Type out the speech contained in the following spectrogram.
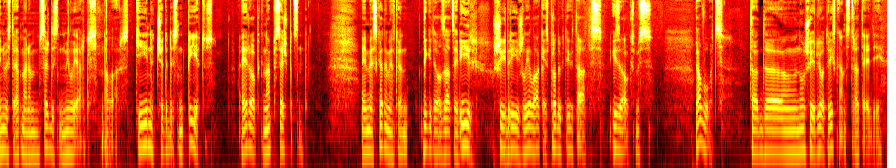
Investē apmēram 60 miljardus dolārus. Ķīna 45, Eiropa knapi 16. Ja mēs skatāmies, ka digitalizācija ir šī brīža lielākais produktivitātes izaugsmes avots, tad eh, nu, šī ir ļoti riskanta stratēģija.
